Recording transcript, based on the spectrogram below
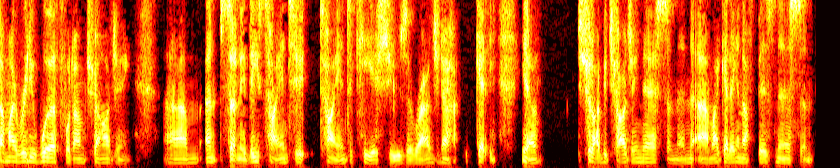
Am I really worth what I'm charging? Um, and certainly these tie into tie into key issues around, you know, getting, you know, should I be charging this? And then am I getting enough business? And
